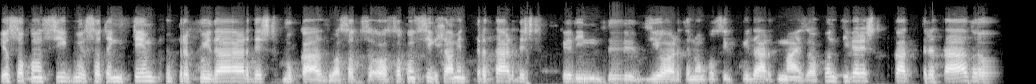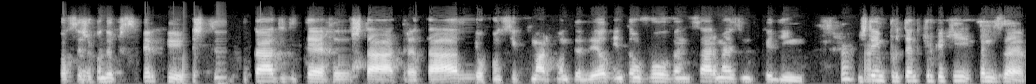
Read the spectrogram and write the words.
eu só consigo, eu só tenho tempo para cuidar deste bocado, ou só, ou só consigo realmente tratar deste bocadinho de, de horta, não consigo cuidar de mais. Ou quando tiver este bocado tratado, ou, ou seja, quando eu perceber que este bocado de terra está tratado, eu consigo tomar conta dele, então vou avançar mais um bocadinho. Isto é importante porque aqui estamos a,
